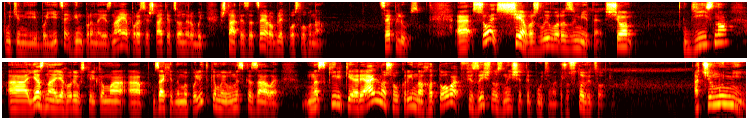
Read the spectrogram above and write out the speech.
Путін її боїться, він про неї знає, просить штатів цього не робити. Штати за це роблять послугу нам. Це плюс. Е, Що ще важливо розуміти? Що дійсно, я знаю, я говорив з кількома західними політиками, і вони сказали, наскільки реально, що Україна готова фізично знищити Путіна. Кажу, 100%. А чому ні?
